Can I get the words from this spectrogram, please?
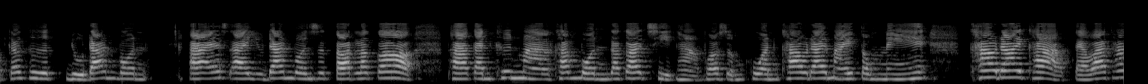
ดก็คืออยู่ด้านบน RSI อยู่ด้านบนสต็อตแล้วก็พากันขึ้นมาข้างบนแล้วก็ฉีกห่างพอสมควรเข้าได้ไหมตรงนี้ เข้าได้ค่ะ แต่ว่าถ้า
